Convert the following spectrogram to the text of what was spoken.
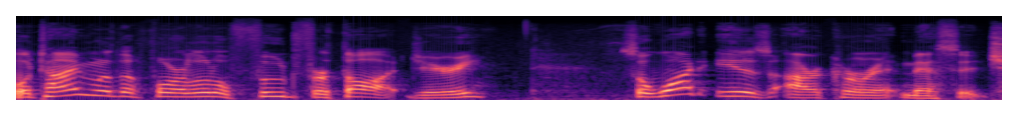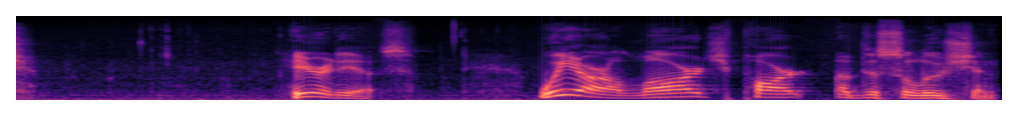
Well, time for a little food for thought, Jerry. So, what is our current message? Here it is. We are a large part of the solution,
